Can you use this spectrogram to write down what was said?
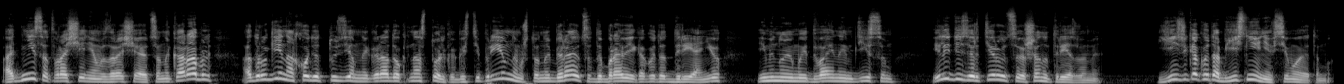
Одни с отвращением возвращаются на корабль, а другие находят туземный городок настолько гостеприимным, что набираются до бровей какой-то дрянью, именуемой двойным дисом, или дезертируют совершенно трезвыми. Есть же какое-то объяснение всему этому.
